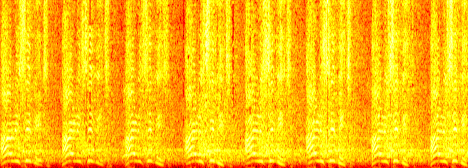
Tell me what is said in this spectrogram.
I receive it. I receive it. I receive it. I receive it. I receive it. I receive it. I receive it. I receive it.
